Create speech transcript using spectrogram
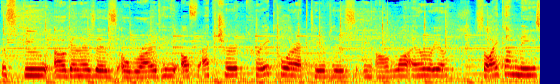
The school organizes a variety of extracurricular activities in Ottawa area, so I can meet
